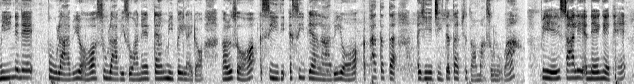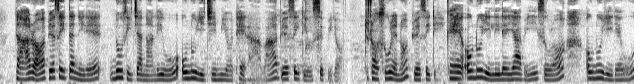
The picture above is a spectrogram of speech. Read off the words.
မီးနည်းနည်းပူလာပြီးတော့ဆူလာပြီးဆိုတာနဲ့တန်းမီပိတ်လိုက်တော့ဘာလို့ဆိုတော့အစီဒီအစီပြန်လာပြီးတော့အဖက်တက်တက်အရေးကြီးတက်တက်ဖြစ်သွားမှာဆိုလို့ပါပြီးရင်စားလေးအနှဲငယ်ထက်ဒါကတော့ပြည့်စိတ်တက်နေတဲ့နှုတ်စီကြံတာလေးကိုအုံနှုတ်ရည်ချင်းပြီးတော့ထည့်ထားတာပါပြည့်စိတ်တွေကိုစစ်ပြီးတော့ တော်တော်ဆိုးတယ်နော်ပြွဲစိတ်တွေကဲအုံတို့ရည်လေးလည်းရပြီဆိုတော့အုံတို့ရည်တဲ့ကို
